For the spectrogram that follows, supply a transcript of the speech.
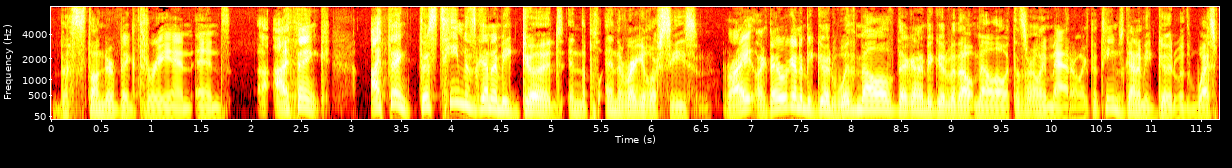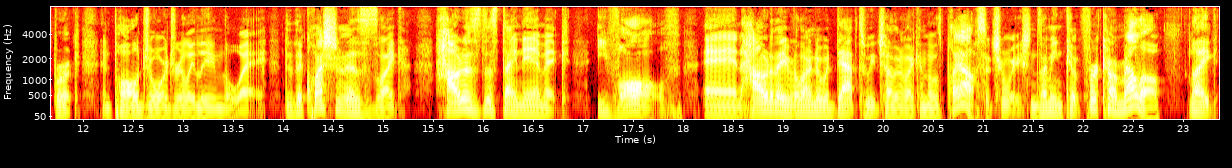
the Thunder Big Three, and and I think I think this team is going to be good in the in the regular season, right? Like they were going to be good with Melo, they're going to be good without Melo. It doesn't really matter. Like the team's going to be good with Westbrook and Paul George really leading the way. The, the question is, is like how does this dynamic evolve? And how do they learn to adapt to each other like in those playoff situations? I mean for carmelo like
